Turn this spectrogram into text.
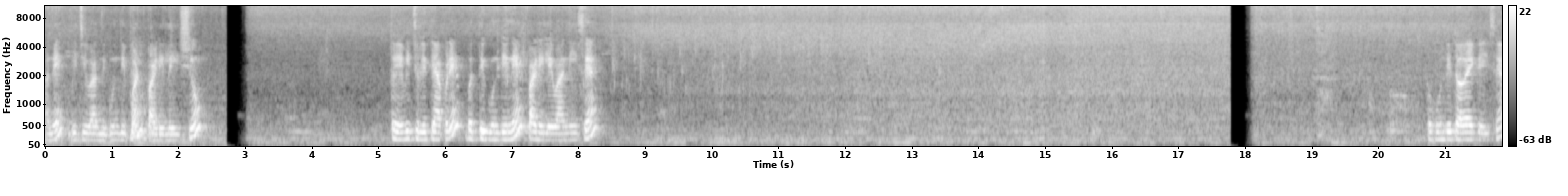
અને બીજી વારની ગુંદી પણ પાડી લઈશું. તો એવી જ રીતે આપણે બધી ગુંદીને પાડી લેવાની છે. તો ગુંદી તળાઈ ગઈ છે.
